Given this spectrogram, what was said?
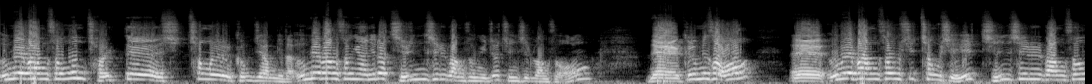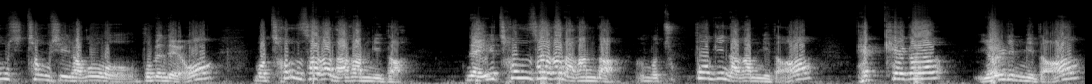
음해 방송은 절대 시청을 금지합니다. 음해 방송이 아니라 진실 방송이죠. 진실 방송. 네, 그러면서 에, 음해방송 시청 시, 진실방송 시청 시라고 보면 돼요. 뭐 천사가 나갑니다. 네, 이게 천사가 나간다. 뭐 축복이 나갑니다. 백회가 열립니다.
